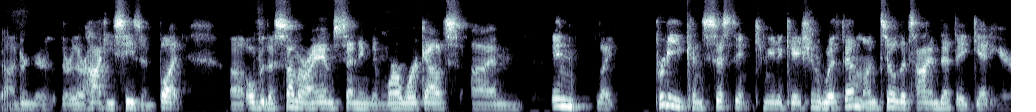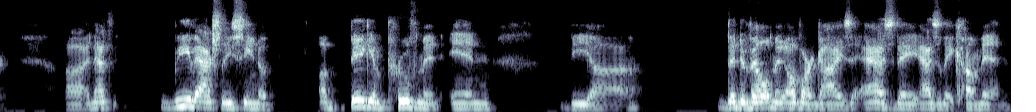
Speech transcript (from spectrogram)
uh, during their, their, their hockey season. But uh, over the summer, I am sending them more workouts. I'm in like pretty consistent communication with them until the time that they get here, uh, and that's we've actually seen a a big improvement in the uh, the development of our guys as they as they come in,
